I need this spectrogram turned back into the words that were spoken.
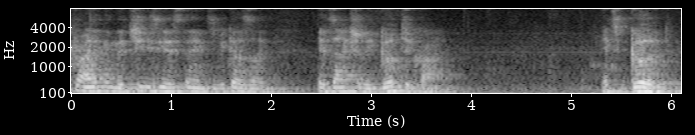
crying in the cheesiest things because, like, it's actually good to cry. It's good.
